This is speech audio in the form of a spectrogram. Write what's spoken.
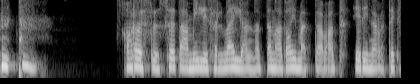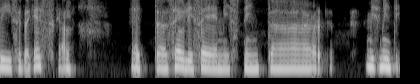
arvestades seda, millisel väljal nad täna toimetavad erinevate kriiside keskel, et see oli see, mis mind, äh, mis mind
